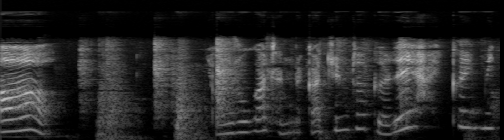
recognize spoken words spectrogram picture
어, 영수가 장난감 춤추기를 할 거입니다.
